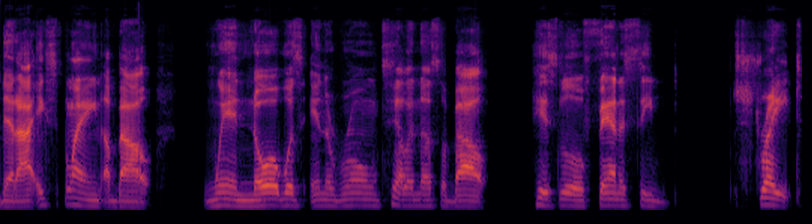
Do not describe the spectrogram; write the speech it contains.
that I explained about when Noah was in the room telling us about his little fantasy straight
